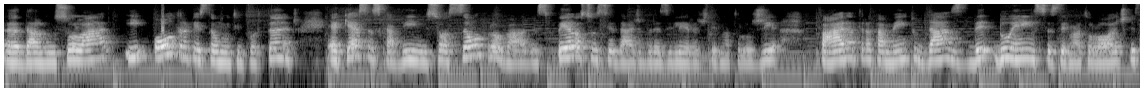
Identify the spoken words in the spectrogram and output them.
uh, da luz solar. E outra questão muito importante é que essas cabines só são aprovadas pela Sociedade Brasileira de Dermatologia para tratamento das de doenças dermatológicas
